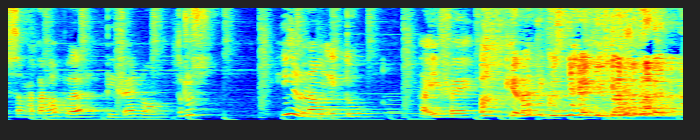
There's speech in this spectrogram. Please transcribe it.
sengatan lebah bivenom terus hilang itu HIV. Oh, kira tikusnya gitu. Oh.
